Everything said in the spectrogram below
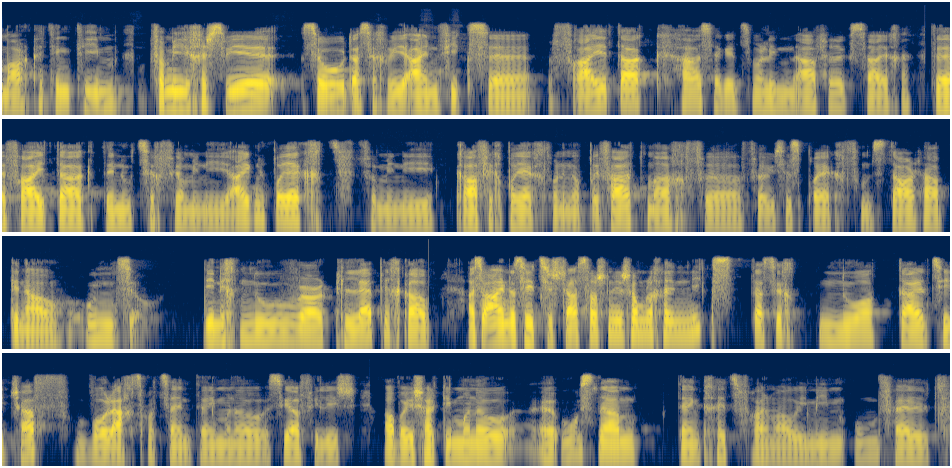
Marketingteam. Für mich ist es wie so, dass ich wie einen fixen freien Tag habe, sage ich jetzt mal in Anführungszeichen. Den Freitag den nutze ich für meine eigenen Projekte, für meine Grafikprojekte, die ich noch privat mache, für, für unser Projekt vom Startup. Genau. Und wenn ich New Work lebe, ich glaube, also einerseits ist das wahrscheinlich schon mal ein nix, dass ich nur Teilzeit schaffe, obwohl 80 Prozent ja immer noch sehr viel ist, aber ist halt immer noch eine Ausnahme, denke ich jetzt vor allem auch in meinem Umfeld,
